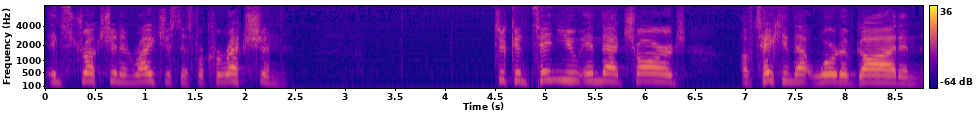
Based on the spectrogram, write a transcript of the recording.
instruction in righteousness, for correction. To continue in that charge of taking that Word of God and,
